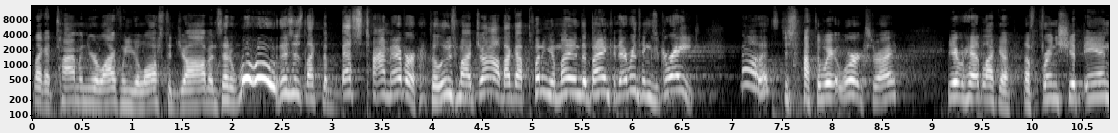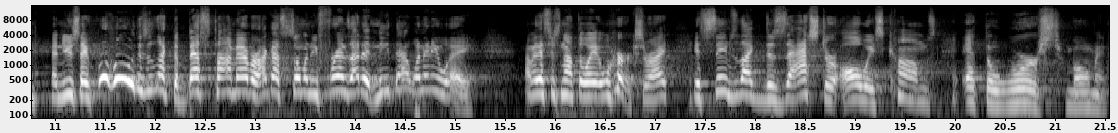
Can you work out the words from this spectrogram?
like a time in your life when you lost a job and said, "Woohoo! This is like the best time ever to lose my job. I got plenty of money in the bank and everything's great." No, that's just not the way it works, right? You ever had like a, a friendship end and you say, "Woohoo! This is like the best time ever. I got so many friends. I didn't need that one anyway." I mean, that's just not the way it works, right? It seems like disaster always comes at the worst moment.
